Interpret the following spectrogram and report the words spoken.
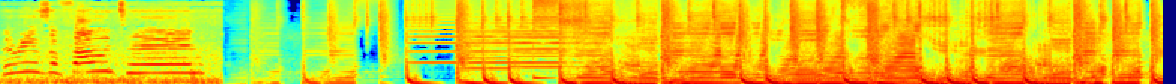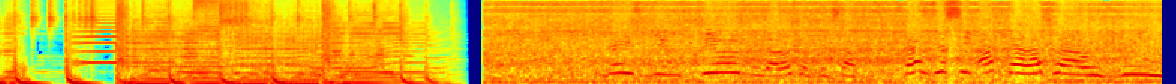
there is a fountain. You see up there? That's where I was green.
